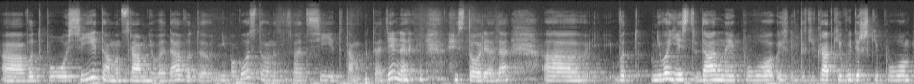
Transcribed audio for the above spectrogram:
а, вот по СИИ, там он сравнивает, да, вот э, не по ГОСТу, он их называет СИИ, это там это отдельная история, да, а, вот у него есть данные по, такие краткие выдержки по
